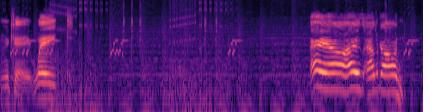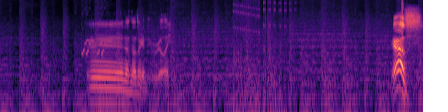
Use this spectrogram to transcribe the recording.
Okay, wait. Uh, hey, how's, it going? And there's nothing I can do, really. Yes!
